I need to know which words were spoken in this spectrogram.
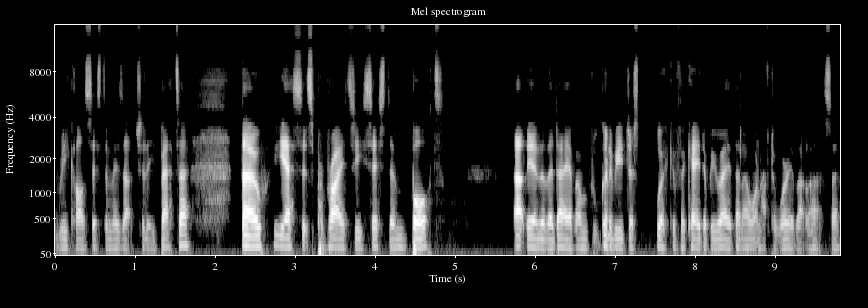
recall system is actually better, though yes, it's a proprietary system, but at the end of the day, if I'm going to be just working for KWA, then I won't have to worry about that. So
